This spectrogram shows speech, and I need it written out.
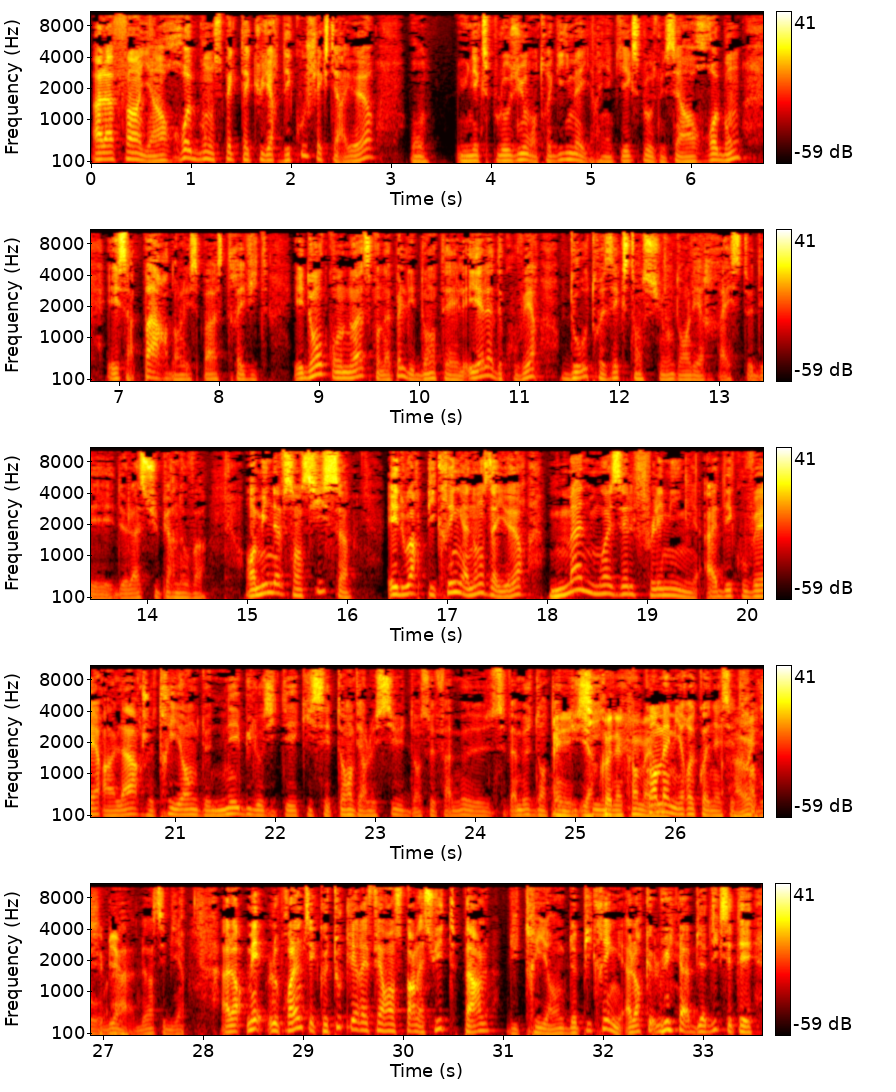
À la fin, il y a un rebond spectaculaire des couches extérieures. Bon, une explosion entre guillemets, il n'y a rien qui explose, mais c'est un rebond et ça part dans l'espace très vite. Et donc on a ce qu'on appelle des dentelles et elle a découvert d'autres extensions dans les restes de la supernova. En 1906, Edward Pickering annonce d'ailleurs Mademoiselle Fleming a découvert un large triangle de nébulosité qui s'étend vers le sud dans ce fameux, cette fameuse dentelle du il Reconnaît quand même. Quand même, il reconnaît ses ah travaux. c'est bien. Ah, c'est bien. Alors, mais le problème, c'est que toutes les références par la suite parlent du triangle de Pickering, alors que lui a bien dit que c'était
